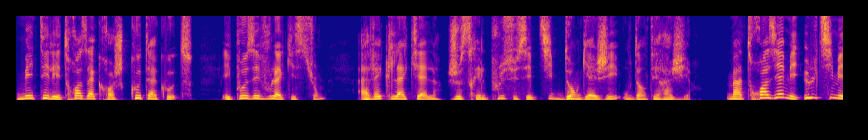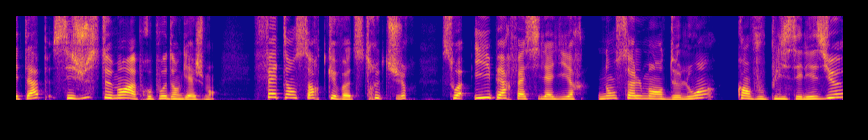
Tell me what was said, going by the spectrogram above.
Mettez les trois accroches côte à côte et posez-vous la question avec laquelle je serai le plus susceptible d'engager ou d'interagir. Ma troisième et ultime étape, c'est justement à propos d'engagement. Faites en sorte que votre structure soit hyper facile à lire, non seulement de loin, quand vous plissez les yeux,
